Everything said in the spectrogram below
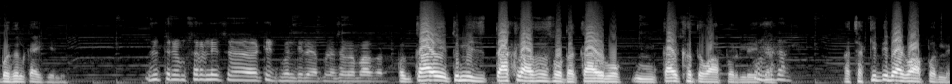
बदल काय केले? जुत्रेम सरांनीच ट्रीटमेंट दिली आपल्या सगळ्या बागात पण काय तुम्ही टाकला असंच होता काय काय खत वापरले काय? अच्छा किती बॅग वापरले?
